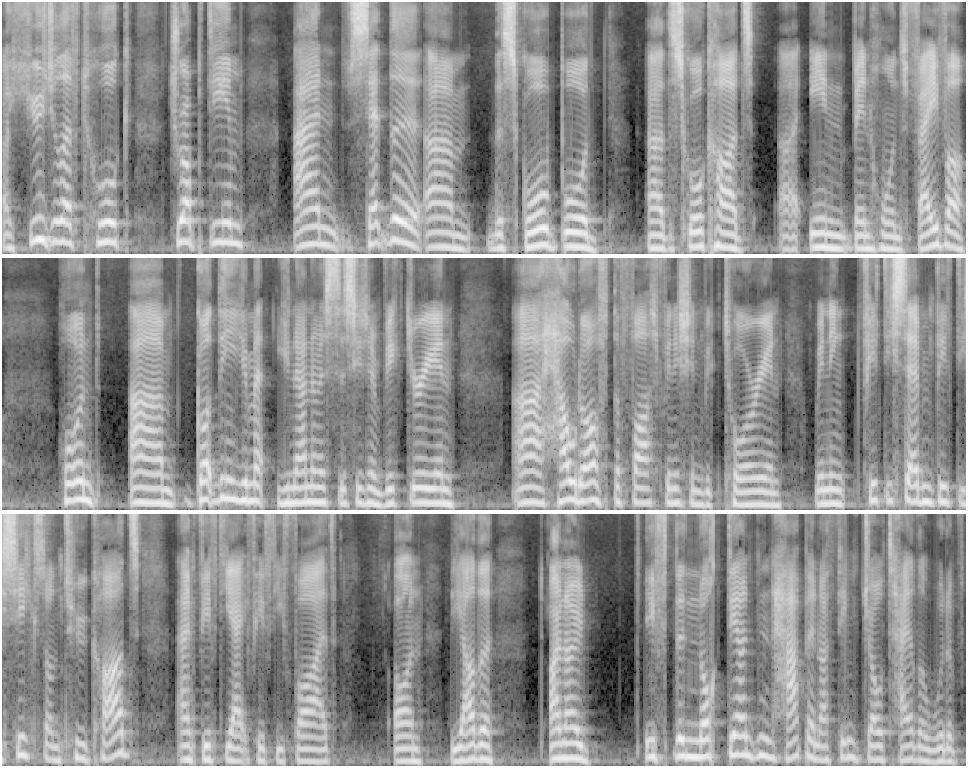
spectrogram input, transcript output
a huge left hook, dropped him, and set the um, the scoreboard, uh, the scorecards uh, in Ben Horn's favour. Horn um, got the unanimous decision victory and uh, held off the fast finishing Victorian, winning 57 56 on two cards and 58 55 on the other. I know if the knockdown didn't happen, I think Joel Taylor would have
